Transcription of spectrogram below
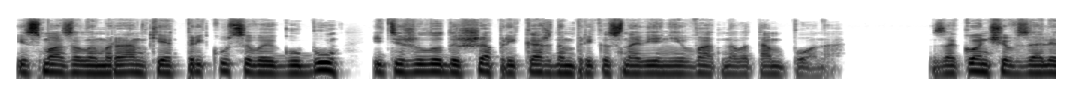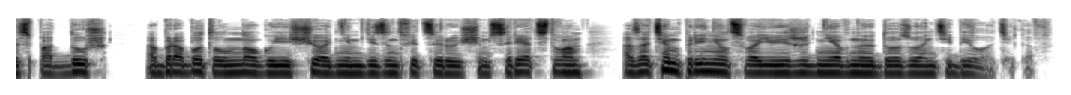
и смазал им ранки, прикусывая губу и тяжело дыша при каждом прикосновении ватного тампона. Закончив, залез под душ, обработал ногу еще одним дезинфицирующим средством, а затем принял свою ежедневную дозу антибиотиков.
